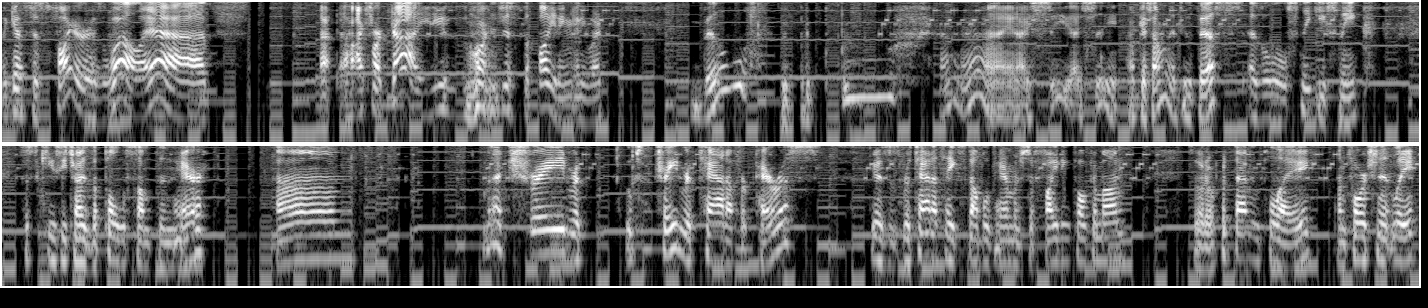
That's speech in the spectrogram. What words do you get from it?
against his fire as well. Yeah, it's... I, I forgot he uses more than just the fighting. Anyway. Bill? Alright, I see, I see. Okay, so I'm gonna do this as a little sneaky sneak. Just in case he tries to pull something there. Um... I'm gonna trade... Oops, trade Rattata for Paras. Because Rattata takes double damage to fighting Pokemon. So to put that in play, unfortunately,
